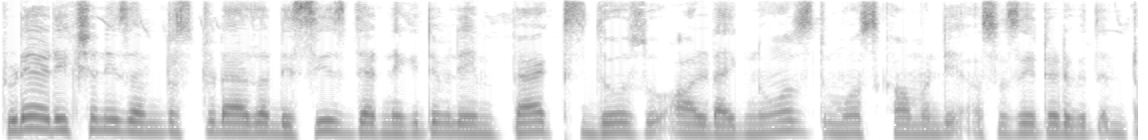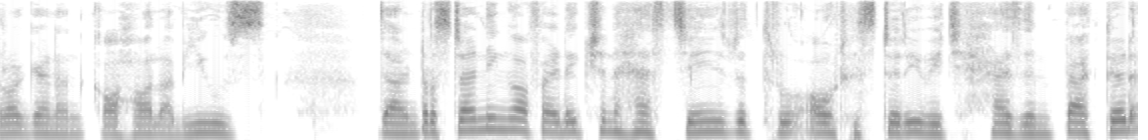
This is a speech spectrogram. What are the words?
Today, addiction is understood as a disease that negatively impacts those who are diagnosed, most commonly associated with drug and alcohol abuse. The understanding of addiction has changed throughout history, which has impacted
